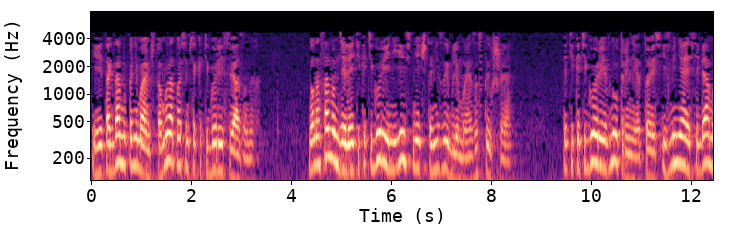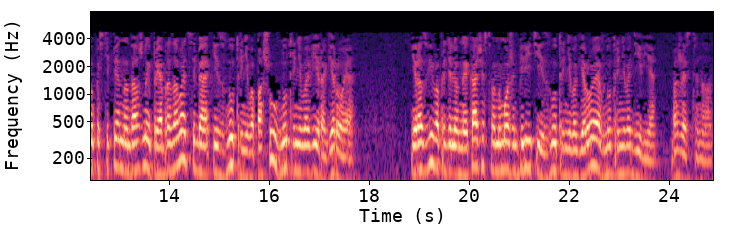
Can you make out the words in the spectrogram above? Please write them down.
И тогда мы понимаем, что мы относимся к категории связанных. Но на самом деле эти категории не есть нечто незыблемое, застывшее – эти категории внутренние, то есть изменяя себя, мы постепенно должны преобразовать себя из внутреннего пашу, внутреннего вира, героя. И развив определенные качества, мы можем перейти из внутреннего героя, внутреннего дивья, божественного.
